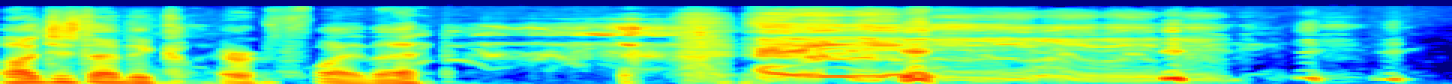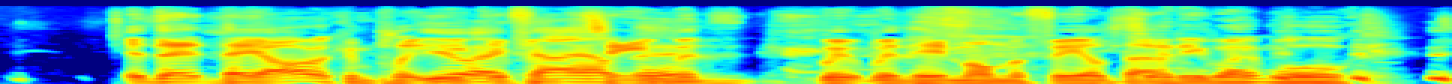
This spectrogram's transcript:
I just had to clarify that. They, they are a completely You different up team with, with with him on the field. He Though. said he won't walk.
